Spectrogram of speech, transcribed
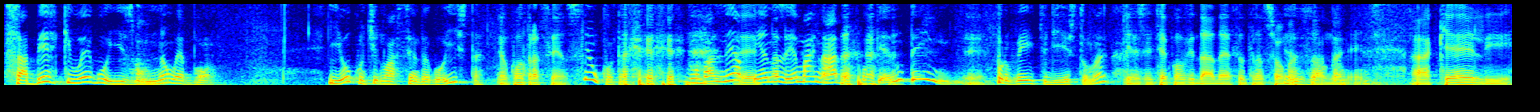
saber que o egoísmo não é bom e eu continuar sendo egoísta. É um contrassenso. É um contrassenso. Não vale nem a é. pena ler mais nada, porque não tem é. proveito disto, não é? E a gente é convidado a essa transformação, né? Exatamente. né? A Kelly,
